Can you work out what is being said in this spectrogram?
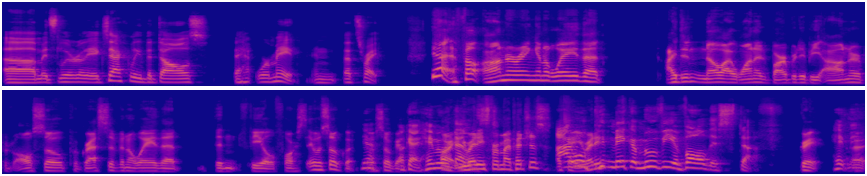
Um, it's literally exactly the dolls that were made, and that's right. yeah, it felt honoring in a way that I didn't know I wanted Barbie to be honored, but also progressive in a way that didn't feel forced. It was so good. It was so good. Okay, hit me All with right, that you ready list. for my pitches? I Okay, will you ready? make a movie of all this stuff. Great. Hit me. Uh,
